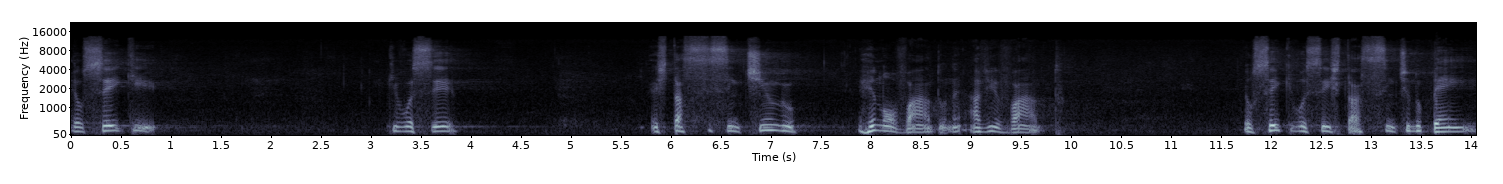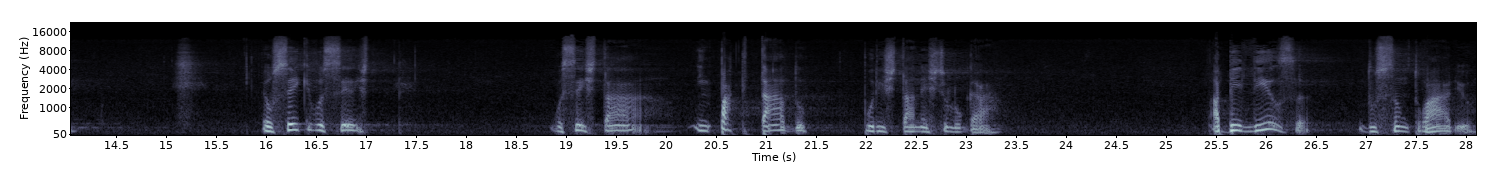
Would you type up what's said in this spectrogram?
eu sei que que você está se sentindo renovado, né? avivado. Eu sei que você está se sentindo bem. Eu sei que você, você está impactado por estar neste lugar. A beleza do santuário,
